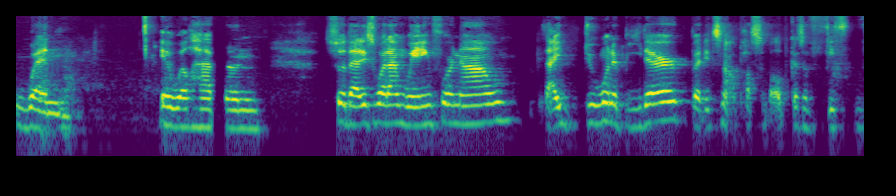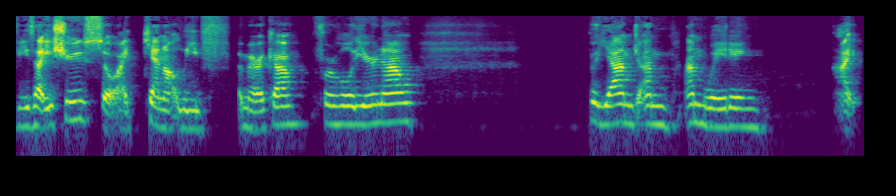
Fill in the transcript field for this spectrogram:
when it will happen. So that is what I'm waiting for now. I do want to be there, but it's not possible because of visa issues. So I cannot leave America for a whole year now. But yeah, I'm I'm I'm waiting. I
